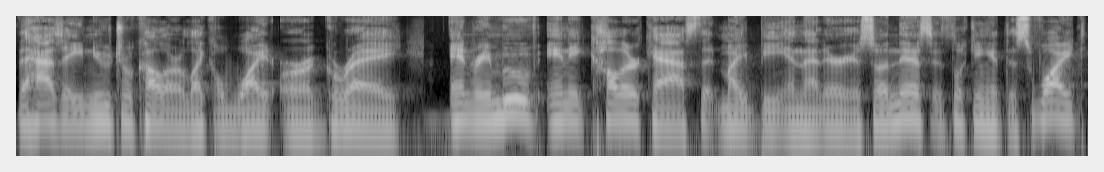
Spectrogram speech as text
that has a neutral color like a white or a gray and remove any color cast that might be in that area. So in this, it's looking at this white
